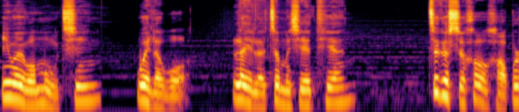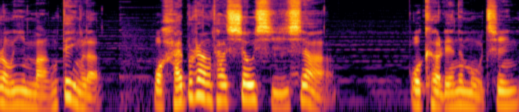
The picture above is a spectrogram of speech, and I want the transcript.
因为我母亲为了我累了这么些天，这个时候好不容易忙定了，我还不让她休息一下，我可怜的母亲，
